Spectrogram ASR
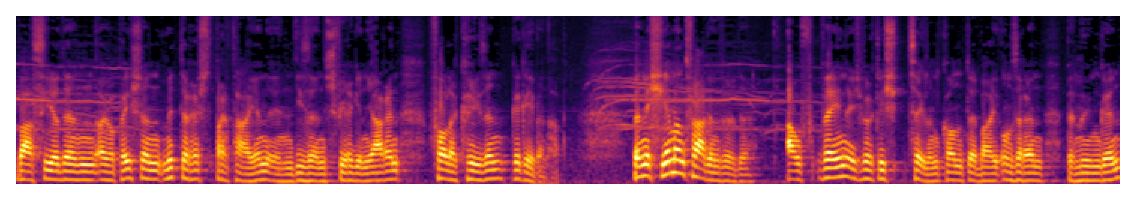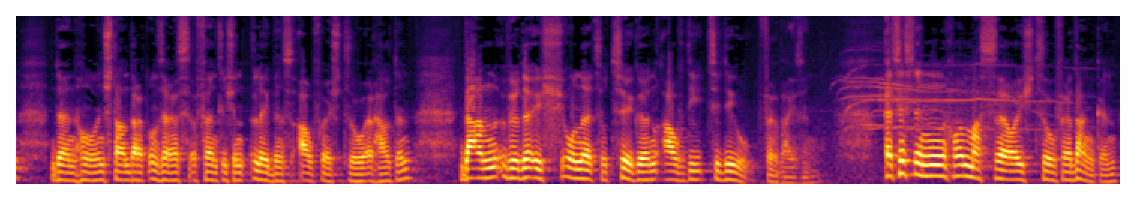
was ihr den europäischen Mittelrechtsparteien in diesen schwierigen Jahren voller Krisen gegeben habt. Wenn mich jemand fragen würde, auf wen ich wirklich zählen konnte bei unseren Bemühungen, den hohen Standard unseres öffentlichen Lebens aufrecht zu erhalten, dann würde ich ohne zu zögern auf die CDU verweisen. Es ist in hohem Maße euch zu verdanken,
